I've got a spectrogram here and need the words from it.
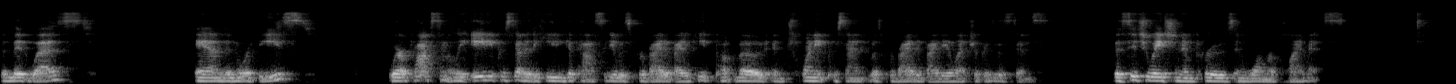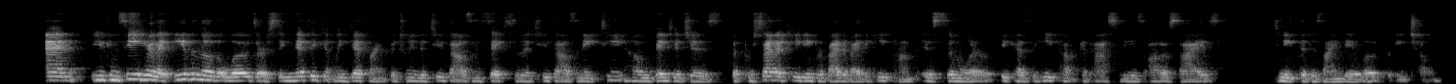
the Midwest and the Northeast, where approximately 80% of the heating capacity was provided by the heat pump mode and 20% was provided by the electric resistance. The situation improves in warmer climates. And you can see here that even though the loads are significantly different between the 2006 and the 2018 home vintages, the percent of heating provided by the heat pump is similar because the heat pump capacity is auto-sized to meet the design day load for each home.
